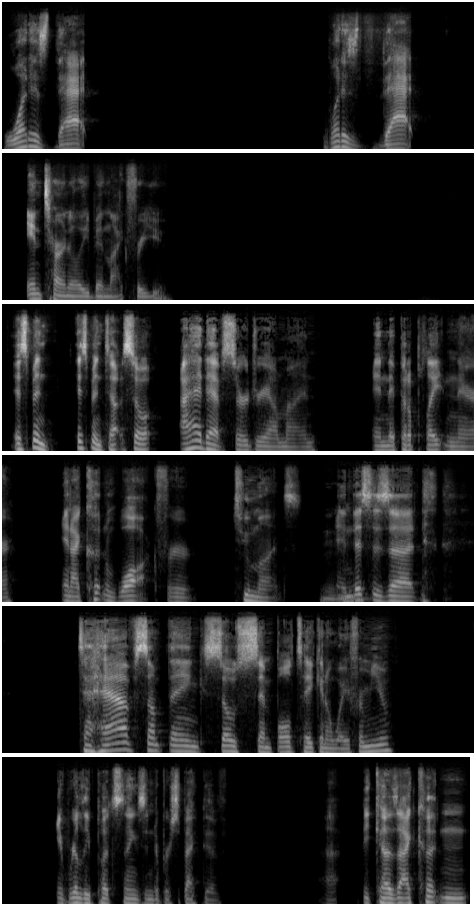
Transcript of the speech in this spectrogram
What is that? What has that internally been like for you? It's been it's been tough. So I had to have surgery on mine, and they put a plate in there, and I couldn't walk for two months. Mm-hmm. And this is a to have something so simple taken away from you, it really puts things into perspective. Uh, because I couldn't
